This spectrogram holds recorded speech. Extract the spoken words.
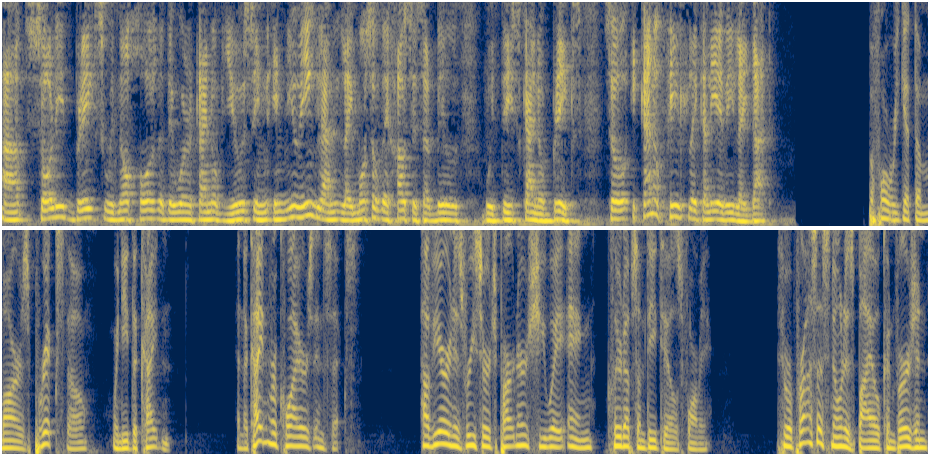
uh, solid bricks with no holes that they were kind of used in, in New England. Like most of the houses are built with these kind of bricks. So it kind of feels like a little bit like that. Before we get the Mars bricks, though, we need the chitin. And the chitin requires insects. Javier and his research partner, Shiwei Ng, cleared up some details for me. Through a process known as bioconversion,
